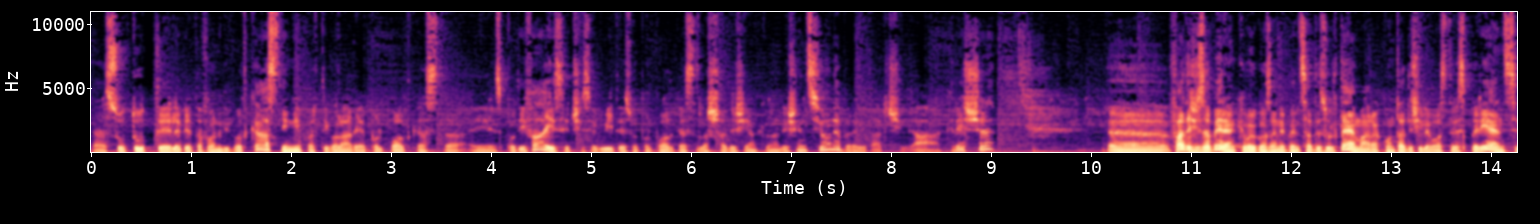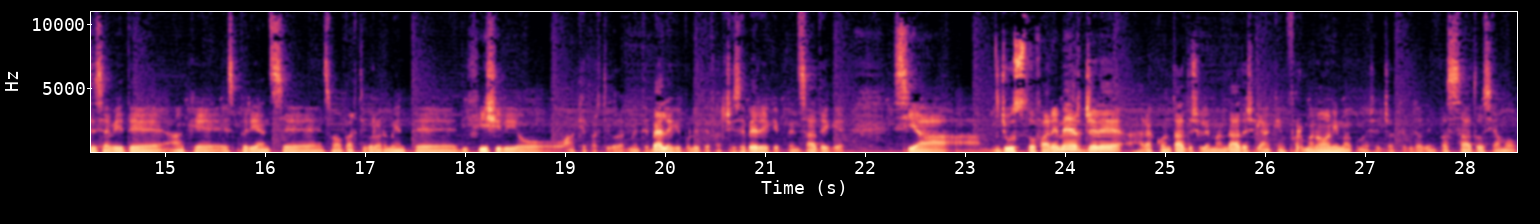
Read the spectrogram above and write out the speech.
eh, su tutte le piattaforme di podcasting, in particolare Apple Podcast e Spotify. Se ci seguite su Apple Podcast lasciateci anche una recensione per aiutarci a crescere. Uh, fateci sapere anche voi cosa ne pensate sul tema, raccontateci le vostre esperienze, se avete anche esperienze insomma, particolarmente difficili o anche particolarmente belle che volete farci sapere, che pensate che sia giusto far emergere, raccontatecele, mandatecele anche in forma anonima, come ci è già capitato in passato, siamo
